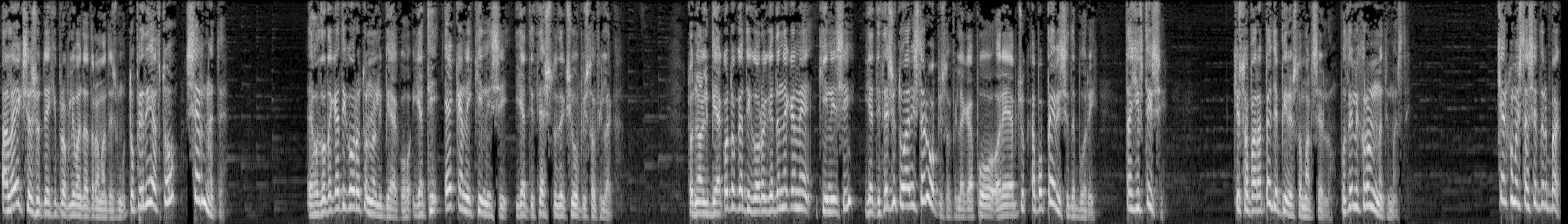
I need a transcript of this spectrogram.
Αλλά ήξερες ότι έχει προβλήματα τραυματισμού. Το παιδί αυτό σέρνεται. Εγώ δεν κατηγορώ τον Ολυμπιακό, γιατί έκανε κίνηση για τη θέση του δεξιού οπισθοφύλακα. Τον Ολυμπιακό τον κατηγορώ γιατί δεν έκανε κίνηση για τη θέση του αριστερού οπισθοφύλακα. Που ο Ρέαμπτσουκ από πέρυσι δεν μπορεί. Τα έχει φτύσει. Και στο παραπέντε πήρε στο Μαρσέλο, που θέλει χρόνο να ετοιμαστεί. Και έρχομαι στα center back.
